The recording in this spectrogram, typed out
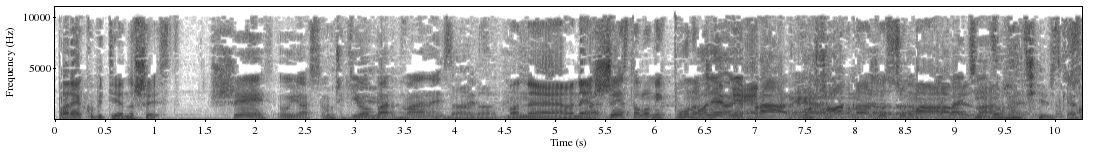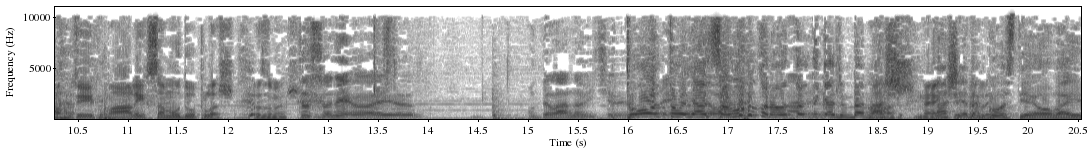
Pa rekao bi ti jedno šest. Šest? Uj, ja sam očekivao bar 12. Da, da. Ma ne, ma ne, šest, ali onih puno. One, one prave. ja. Košaka, znaš da su male, Domaćinske. znaš. Domaćinska, da. A tih malih samo uduplaš, razumeš? To su one, ovaj, uh, Belanovićeve. To, to, ja sam upravo to ti kažem, da, naš, Naš, naš jedan veliki. gost je ovaj,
